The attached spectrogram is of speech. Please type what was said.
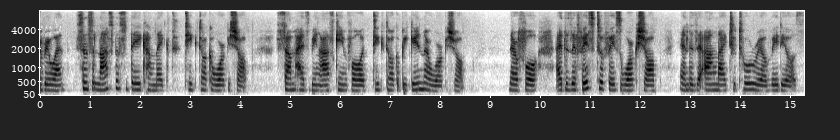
everyone. Since last Stay Connect TikTok workshop, some has been asking for a TikTok beginner workshop. Therefore, at the face-to-face workshop and the online tutorial videos,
